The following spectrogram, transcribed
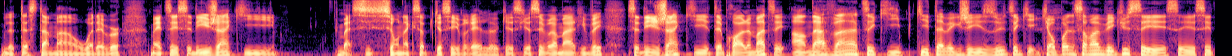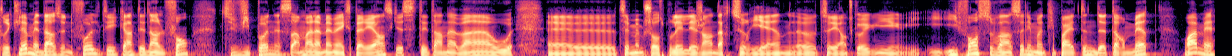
le testament ou whatever, mais tu sais, c'est des gens qui... Ben, si, si on accepte que c'est vrai, qu'est-ce que c'est vraiment arrivé, c'est des gens qui étaient probablement en avant, qui, qui étaient avec Jésus, qui n'ont pas nécessairement vécu ces, ces, ces trucs-là, mais dans une foule, quand tu es dans le fond, tu vis pas nécessairement la même expérience que si tu es en avant ou, euh, même chose pour les légendes arthuriennes, là, en tout cas, ils- ils font souvent ça, les Monty Python, de te remettre, ouais, mais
